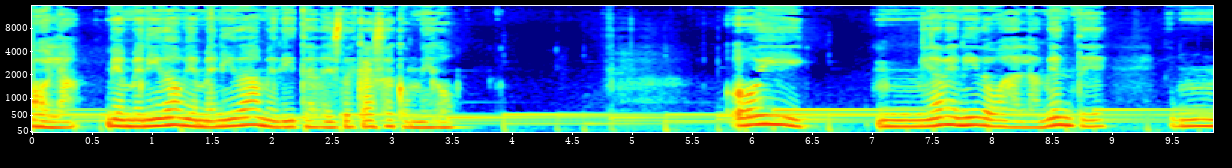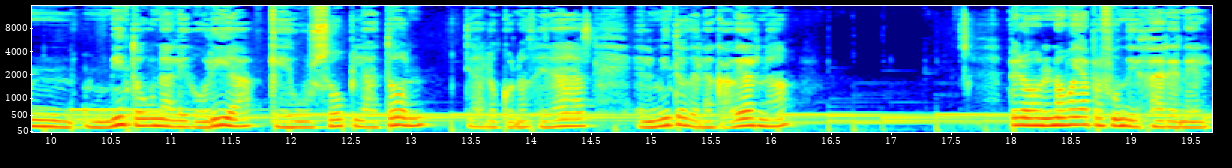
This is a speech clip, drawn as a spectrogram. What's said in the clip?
Hola, bienvenido bienvenida a Medita desde casa conmigo. Hoy me ha venido a la mente un, mito, una alegoría que usó Platón, ya lo conocerás, el mito de la caverna, pero no voy a profundizar en él.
